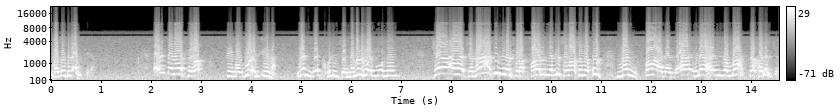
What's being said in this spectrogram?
نضرب الأمثلة. عندنا فرق في موضوع الإيمان من يدخل الجنة؟ من هو المؤمن؟ جاء جماعة من الفرق قالوا النبي صلى الله عليه وسلم يقول من قال لا إله إلا الله دخل الجنة.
